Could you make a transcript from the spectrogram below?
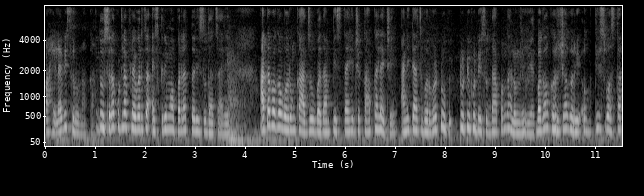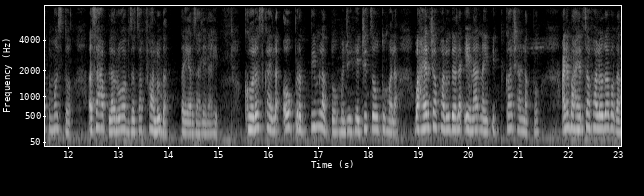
पाहायला विसरू नका. दुसरा कुठल्या फ्लेवरचा आईस्क्रीम वापरलात तरीसुद्धा चालेल. आता बघा वरून काजू बदाम पिस्ता ह्याचे काप घालायचे आणि त्याचबरोबर टू तुटीफुटीसुद्धा आपण घालून घेऊयात. बघा घरच्या घरी अगदी स्वस्तात मस्त असा आपला रो अब्जाचा फालुदा तयार झालेला आहे. खरंच खायला अप्रतिम लागतो. म्हणजे ह्याची चव तुम्हाला बाहेरच्या फालुद्याला येणार नाही इतका छान लागतो. आणि बाहेरचा फालुदा बघा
